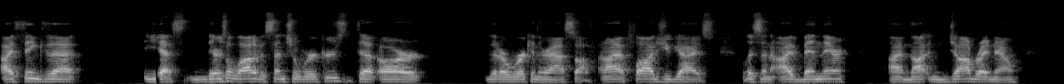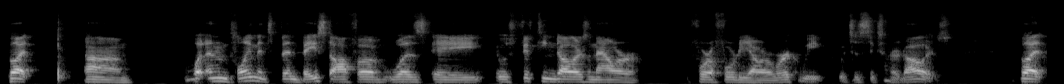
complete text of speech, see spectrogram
I think that yes, there's a lot of essential workers that are that are working their ass off, and I applaud you guys. Listen, I've been there. I'm not in job right now, but um, what unemployment's been based off of was a it was fifteen dollars an hour for a forty hour work week, which is six hundred dollars. But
